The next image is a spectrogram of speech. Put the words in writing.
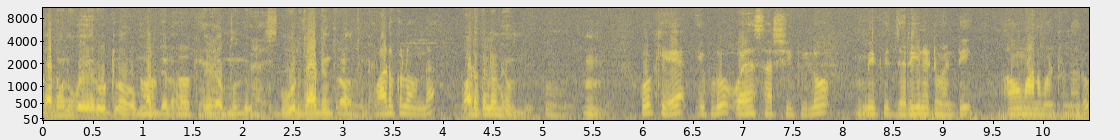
కర్నూలు పోయే రూట్లో మధ్యలో ఓకే. ఇక్కడ ముందు ఊరు దాటిన తర్వాతనే. వాడుకలో ఉందా? వాడుకలోనే ఉంది. ఉమ్. ఉమ్. ఓకే ఇప్పుడు వైఎస్ఆర్సీపీలో మీకు జరిగినటువంటి అవమానం అంటున్నారు.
